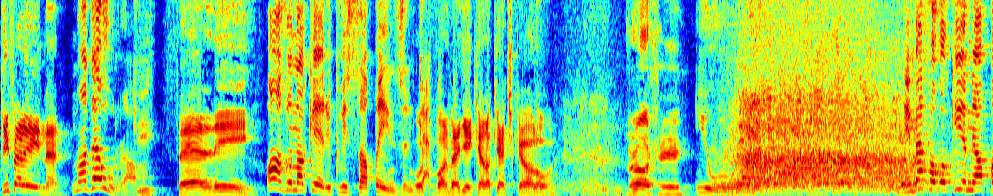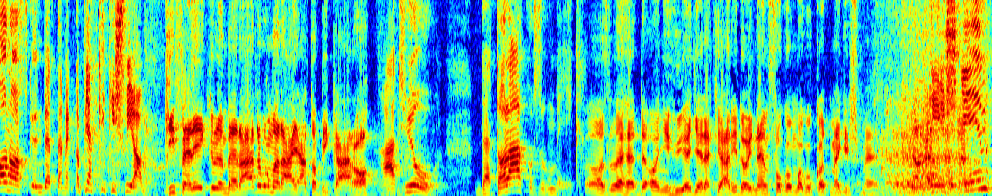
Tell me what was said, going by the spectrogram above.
Kifelé innen! Na de uram, Kifelé! azonnal kérjük vissza a pénzünket. Ott van, vegyék el a kecske alól. Drazsé. Jó. Én be fogok írni a panaszkönyvet, te megkapják ki, kisfiam. Kifelé, különben rádobom a ráját a bikára. Hát jó, de találkozunk még. Az lehet, de annyi hülye gyerek jár ide, hogy nem fogom magukat megismerni. És én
